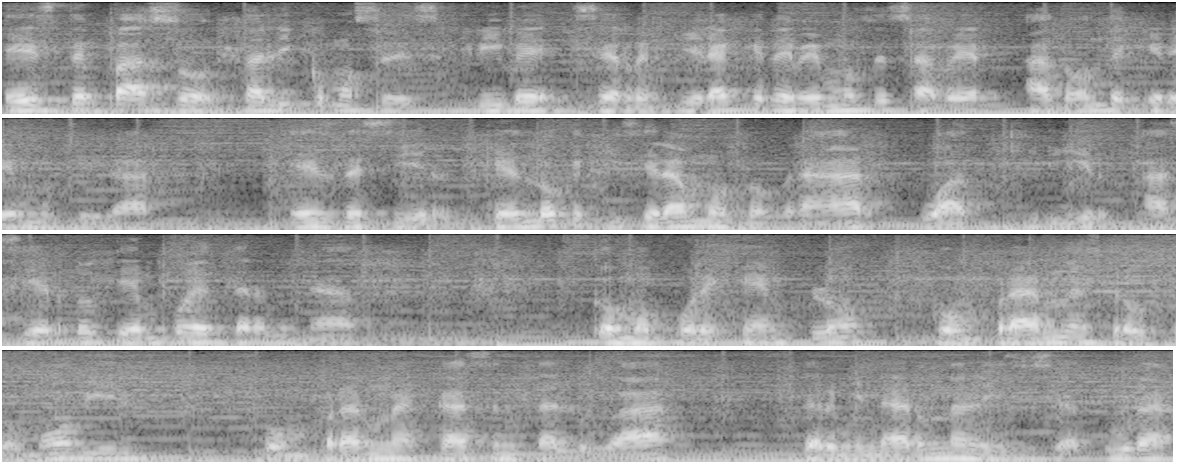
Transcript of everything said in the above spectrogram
Este paso, tal y como se describe, se refiere a que debemos de saber a dónde queremos llegar, es decir, qué es lo que quisiéramos lograr o adquirir a cierto tiempo determinado, como por ejemplo comprar nuestro automóvil, comprar una casa en tal lugar, terminar una licenciatura,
